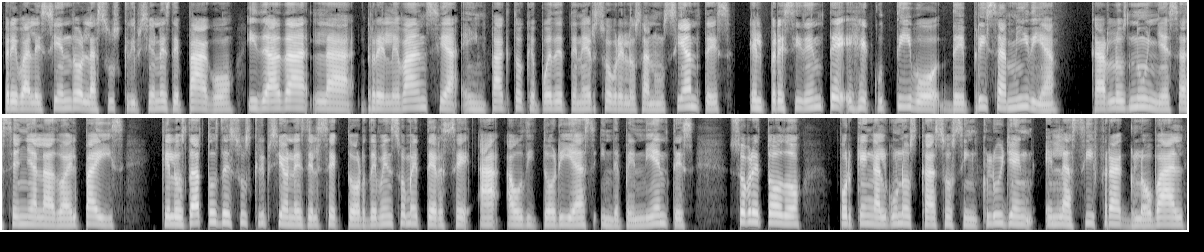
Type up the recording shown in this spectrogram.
prevaleciendo las suscripciones de pago y dada la relevancia e impacto que puede tener sobre los anunciantes, el presidente ejecutivo de Prisa Media, Carlos Núñez, ha señalado al país que los datos de suscripciones del sector deben someterse a auditorías independientes, sobre todo porque en algunos casos incluyen en la cifra global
